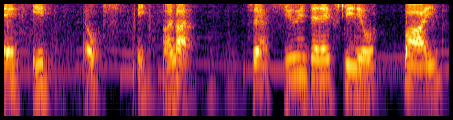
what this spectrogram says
and it helps me a lot. So yeah, see you in the next video. Bye.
